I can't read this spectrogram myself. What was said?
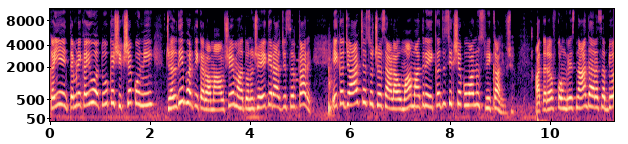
કહીએ, તેમણે કહ્યું હતું કે શિક્ષકોની જલ્દી ભરતી કરવામાં આવશે. મહત્વનું છે કે રાજ્ય સરકારે એક હજાર છસો છ શાળાઓમાં માત્ર એક જ શિક્ષક હોવાનું સ્વીકાર્યું છે. આ તરફ કોંગ્રેસના ધારાસભ્ય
